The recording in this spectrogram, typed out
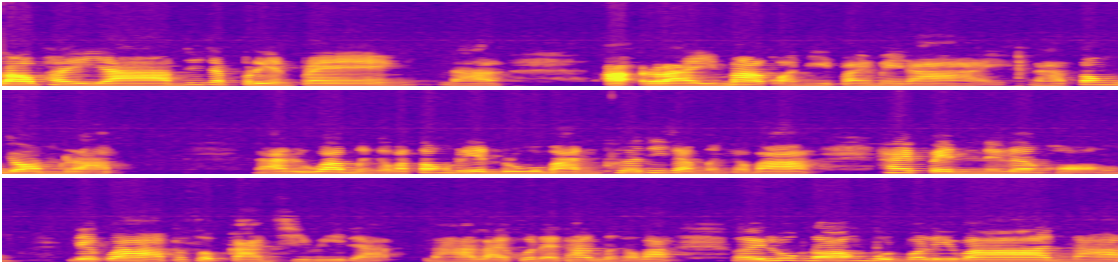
เราพยายามที่จะเปลี่ยนแปลงนะอะไรมากกว่านี้ไปไม่ได้นะต้องยอมรับนะหรือว่าเหมือนกับว่าต้องเรียนรู้มันเพื่อที่จะเหมือนกับว่าให้เป็นในเรื่องของเรียกว่าประสบการณ์ชีวิตอะนะคะหลายคนหลายท่านเหมือนกับว่าเฮ้ยลูกน้องบุตรบริวารนะคะ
